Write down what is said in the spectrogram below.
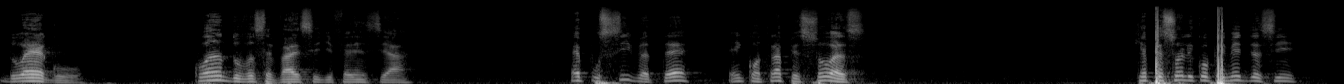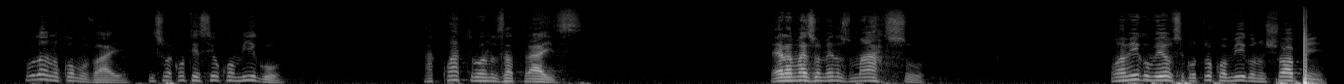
do ego. Quando você vai se diferenciar? É possível até encontrar pessoas que a pessoa lhe cumprimenta e diz assim: Fulano, como vai? Isso aconteceu comigo há quatro anos atrás. Era mais ou menos março. Um amigo meu se encontrou comigo no shopping.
